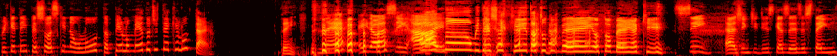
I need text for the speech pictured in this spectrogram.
porque tem pessoas que não lutam pelo medo de ter que lutar. Tem. Né? Então, assim, ah, ai... Ah, não, me deixa aqui, tá tudo bem, eu tô bem aqui. Sim, a gente diz que às vezes tem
